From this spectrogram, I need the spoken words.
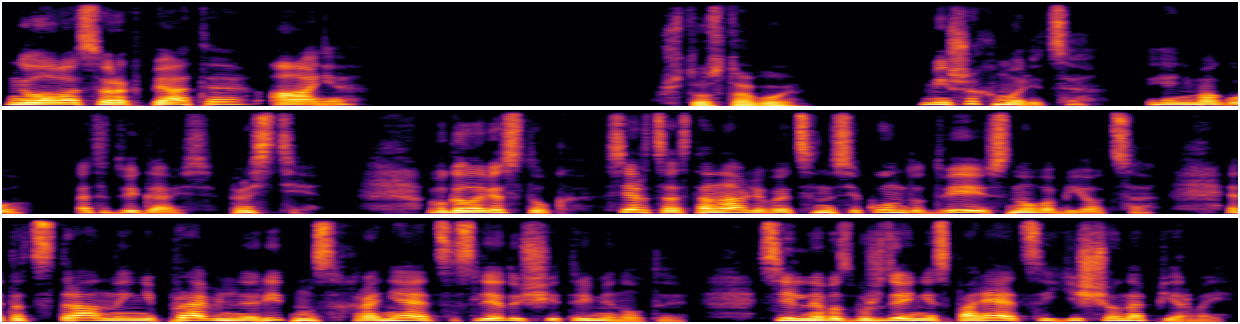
Глава 45. Аня. Что с тобой? Миша хмурится. Я не могу. Отодвигаюсь. Прости. В голове стук. Сердце останавливается на секунду, две и снова бьется. Этот странный неправильный ритм сохраняется следующие три минуты. Сильное возбуждение испаряется еще на первой.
